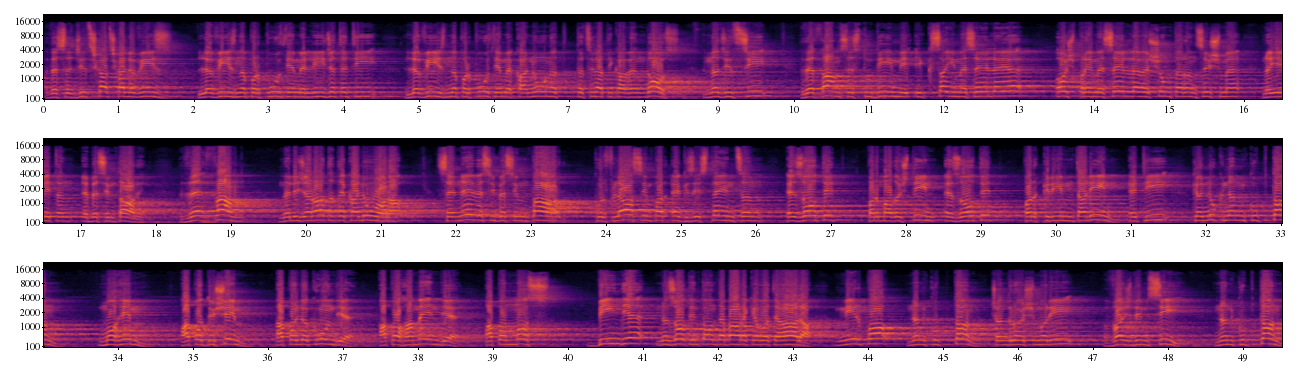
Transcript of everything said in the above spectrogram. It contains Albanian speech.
dhe se gjithçka çka lëviz lëviz në përputhje me ligjet e tij, lëviz në përputhje me kanunët të cilat i ka vendos në gjithësi dhe thamë se studimi i kësaj meseleje është prej meseleve shumë të rëndësishme në jetën e besimtarit. Dhe thamë në ligjëratat e kaluara se neve si besimtar kur flasim për ekzistencën e Zotit, për madhështinë e Zotit, për krijimtarinë e Tij, kjo nuk nënkupton mohim, apo dyshim, apo lëkundje, apo hamendje, apo mosbindje në Zotin tonë tebareke ve teala, mirëpo nënkupton qëndrueshmëri, vazhdimësi, nënkupton,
